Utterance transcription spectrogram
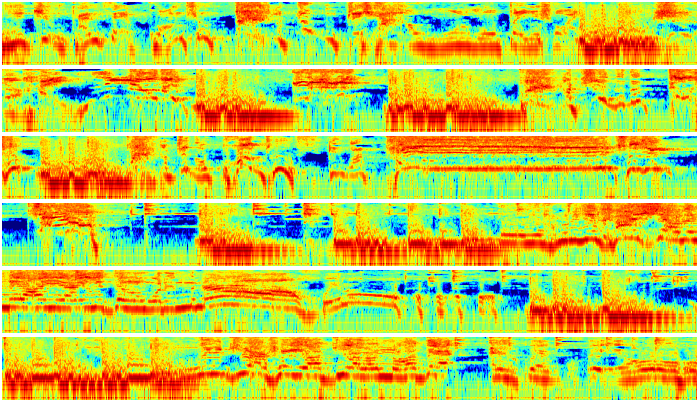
你竟敢在光庭大众之下侮辱本帅，这还了得！把这个的狗头，把这个狂徒给我推出去！等一会儿一看，吓得两眼一瞪，我的娘，毁喽！为这事要掉了脑袋，哎，怪亏哦！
